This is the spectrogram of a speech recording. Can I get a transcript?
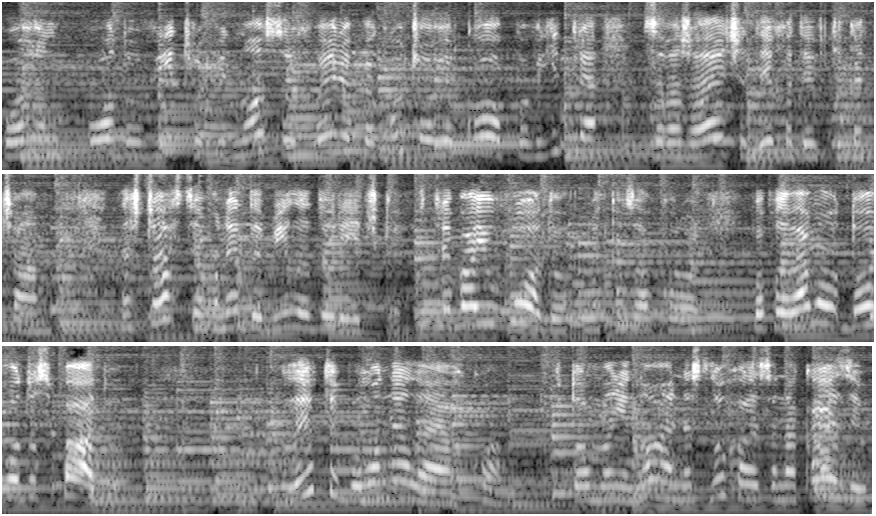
Кожен подув вітру підносив хвилю пекучого гіркого повітря, заважаючи дихати втікачам. На щастя, вони добіли до річки. Стрибай у воду, наказав король. Попливемо до водоспаду. Пливти було нелегко. Втомлені ноги не слухалися наказів,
